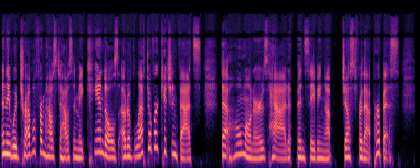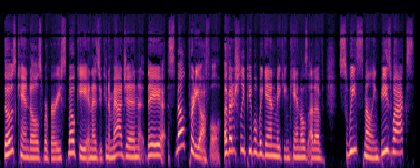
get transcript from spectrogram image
and they would travel from house to house and make candles out of leftover kitchen fats that homeowners had been saving up just for that purpose. Those candles were very smoky, and as you can imagine, they smelled pretty awful. Eventually, people began making candles out of sweet smelling beeswax,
